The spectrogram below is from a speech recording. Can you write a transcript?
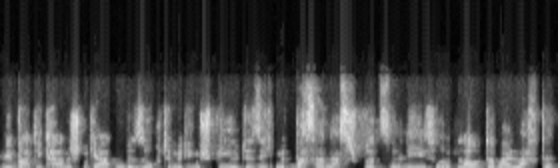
in den vatikanischen Gärten besuchte, mit ihm spielte, sich mit Wasser nass spritzen ließ und laut dabei lachte.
